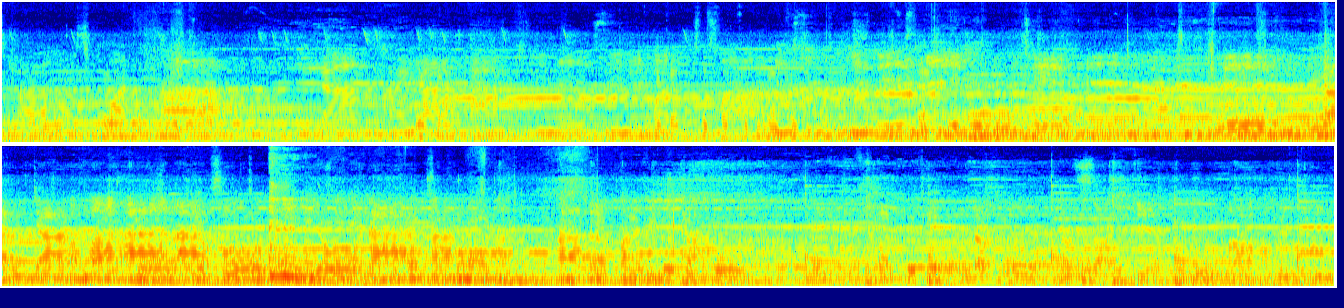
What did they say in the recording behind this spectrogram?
สุภาพสุภาพผ้านางขายานาคีนีสีมาสุขีเดวีโอเชเมเมตันจามหาลาโภโยนาคาภาปาริโกโกวัดพุทธเทพเราโลกสังเกตุมาเป็นปี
